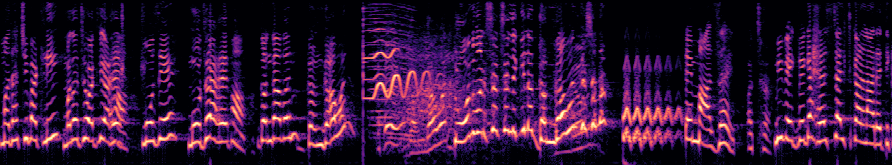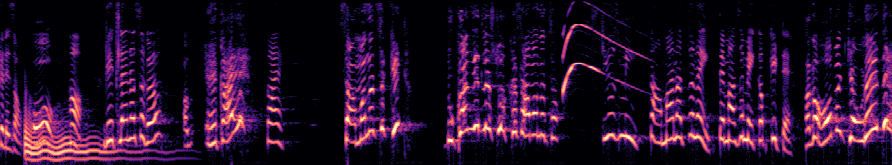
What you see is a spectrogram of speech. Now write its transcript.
मधाची बाटली. मधाची वाटली आहे. हा, मोजे. मोजे आहेत. हा गंगावन. गंगावन? गंगावन? दोन वर्षाच्या लेकीला गंगावन कशाला? ते माझं आहे अच्छा. मी वेगवेगळ्या हेअरस्टाईल्स करणार आहे तिकडे जाऊ ओ. हा. घेतलंय ना सगळं? अग, हे काय? काय? सामानाचं किट दुकान घेतलंस तू अख्खं सामानाचं? एक्सक्यूज मी सामानाचं नाही. ते माझं मेकअप किट आहे. अगं हो पण केवढं येते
